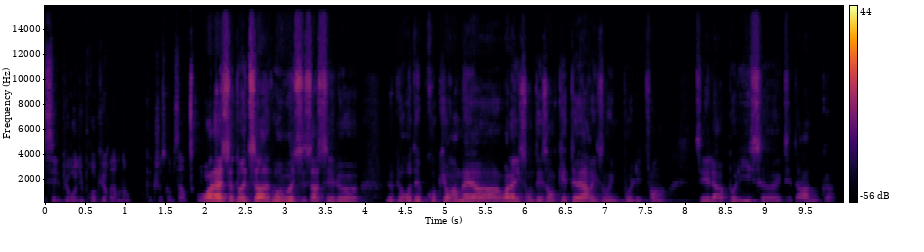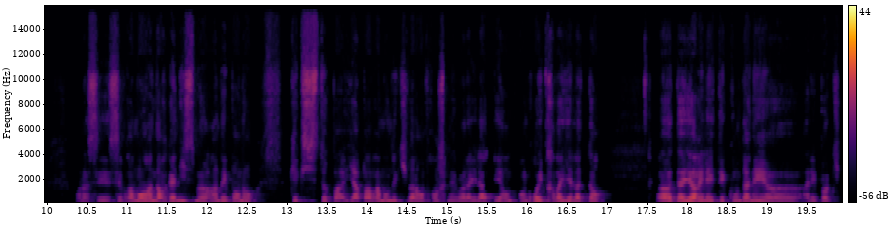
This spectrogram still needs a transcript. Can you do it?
C'est le bureau du procureur, non? Quelque chose comme ça? Ouais, ça doit être ça. Oui, oui c'est ça, c'est le, le, bureau des procureurs, mais voilà, ils ont des enquêteurs, ils ont une police. Enfin, c'est la police, euh, etc. Donc, euh, voilà, c'est vraiment un organisme indépendant qui n'existe pas. Il n'y a pas vraiment d'équivalent en France, mais voilà, il a, et en, gros, il travaillait là-dedans. Euh, d'ailleurs, il a été condamné à l'époque.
